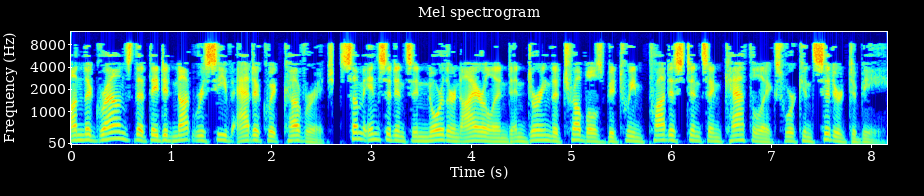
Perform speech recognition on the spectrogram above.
On the grounds that they did not receive adequate coverage, some incidents in Northern Ireland and during the Troubles between Protestants and Catholics were considered to be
